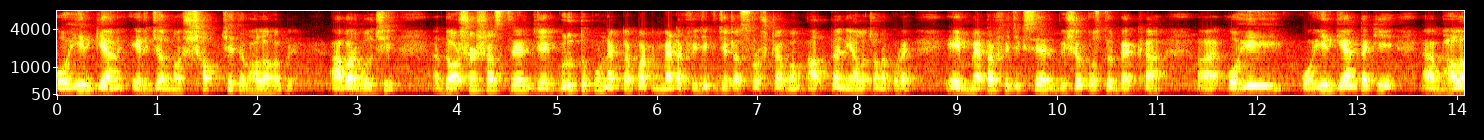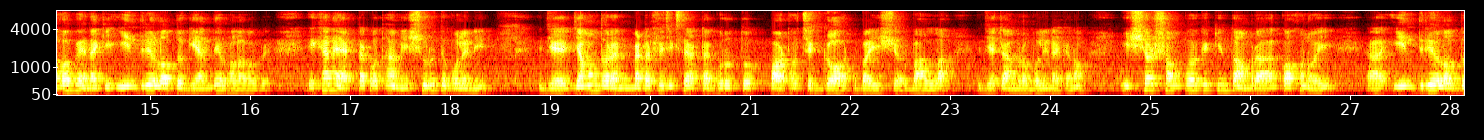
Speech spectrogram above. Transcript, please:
অহির জ্ঞান এর জন্য সবচেয়ে ভালো হবে? আবার বলছি দর্শনশাস্ত্রের যে গুরুত্বপূর্ণ একটা পার্ট ম্যাটাফিজিক্স যেটা স্রষ্টা এবং আত্মা নিয়ে আলোচনা করে, এই ম্যাটাফিজিক্সের বিষয়বস্তুর ব্যাখ্যা ওহি, ওহির জ্ঞানটা কি ভালো হবে নাকি ইন্দ্রিয়লব্ধ জ্ঞান দিয়ে ভালো হবে? এখানে একটা কথা আমি শুরুতে বলে নিই যে যেমন ধরেন ম্যাটাফিজিক্সের একটা গুরুত্ব পার্ট হচ্ছে গড বা ঈশ্বর বা আল্লাহ, যেটা আমরা বলি না কেন, ঈশ্বর সম্পর্কে কিন্তু আমরা কখনোই ইন্দ্রিয়লব্ধ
